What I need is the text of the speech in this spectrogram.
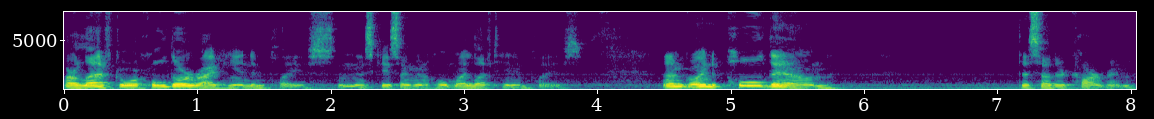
our left or hold our right hand in place. In this case, I'm going to hold my left hand in place. And I'm going to pull down this other carbon.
